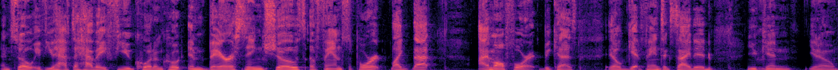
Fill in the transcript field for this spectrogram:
And so if you have to have a few quote unquote embarrassing shows of fan support like that, I'm all for it because it'll get fans excited. You can, you know,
